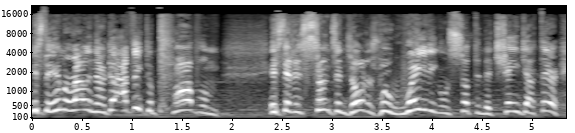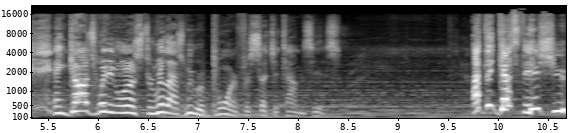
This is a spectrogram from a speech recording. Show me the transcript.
is the immorality in our. I think the problem is that as sons and daughters, we're waiting on something to change out there, and God's waiting on us to realize we were born for such a time as this. I think that's the issue.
